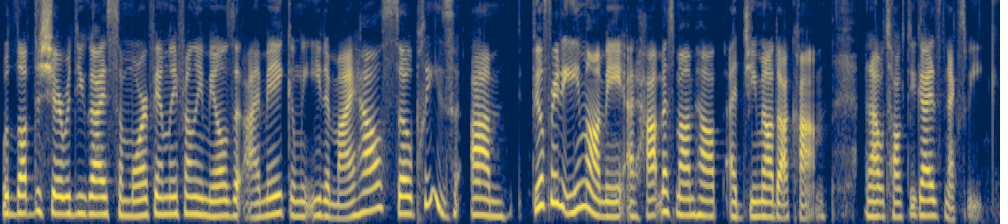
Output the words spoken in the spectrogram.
would love to share with you guys some more family friendly meals that I make and we eat in my house. So please um, feel free to email me at hotmessmomhelp at gmail.com. And I will talk to you guys next week.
